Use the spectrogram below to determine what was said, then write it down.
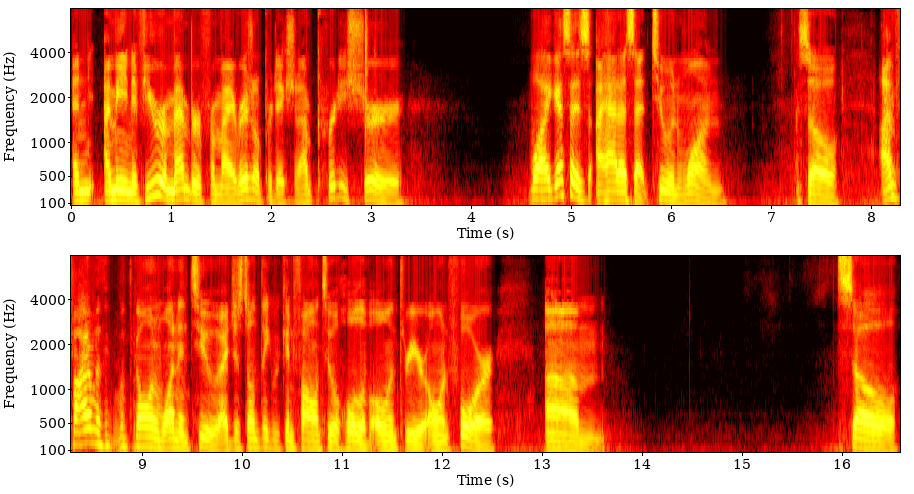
And I mean, if you remember from my original prediction, I'm pretty sure well, I guess I, I had us at two and one, so I'm fine with with going one and two. I just don't think we can fall into a hole of zero oh and three or zero oh and four. Um, So,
